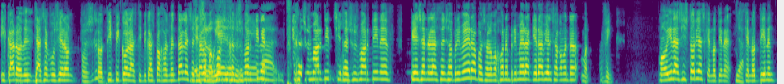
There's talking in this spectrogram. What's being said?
Y claro, ya se pusieron pues lo típico, las típicas pajas mentales. Es que a lo mejor si no Jesús sé Martínez, si Jesús Martín, si Jesús Martínez piensa en el ascenso a primera, pues a lo mejor en primera quiere a Bielsa comentar. Bueno, en fin. Movidas historias que no tiene, Ya. que no tienen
